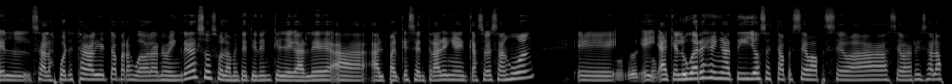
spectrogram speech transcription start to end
el- o sea, las puertas están abiertas para jugadores a nuevo ingreso, solamente tienen que llegarle a- al Parque Central en el caso de San Juan. Eh, eh, ¿A qué lugares en Atillo se, está, se, va, se, va, se van a realizar las,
